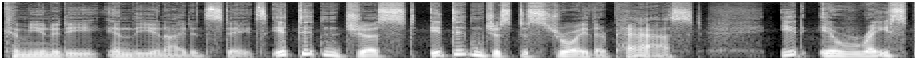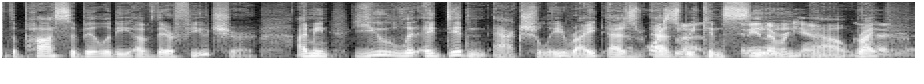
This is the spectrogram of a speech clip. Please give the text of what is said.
community in the United States it didn't just it didn't just destroy their past it erased the possibility of their future i mean you li- it didn't actually right as as we can see can. now Go right ahead, yeah.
